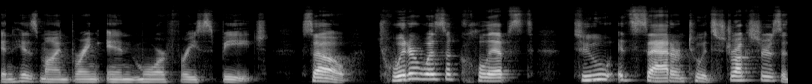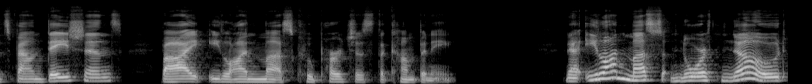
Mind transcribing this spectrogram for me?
in his mind, bring in more free speech. So, Twitter was eclipsed to its Saturn, to its structures, its foundations by Elon Musk, who purchased the company. Now, Elon Musk's North Node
